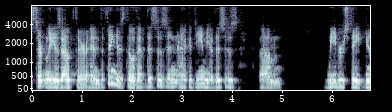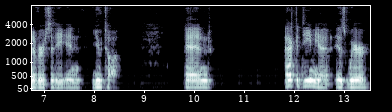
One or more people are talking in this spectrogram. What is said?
certainly is out there. And the thing is, though, that this is in academia. This is um, Weber State University in Utah. And academia is where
